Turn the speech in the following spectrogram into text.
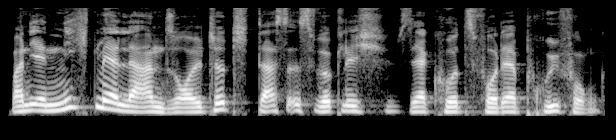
Wann ihr nicht mehr lernen solltet, das ist wirklich sehr kurz vor der Prüfung.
